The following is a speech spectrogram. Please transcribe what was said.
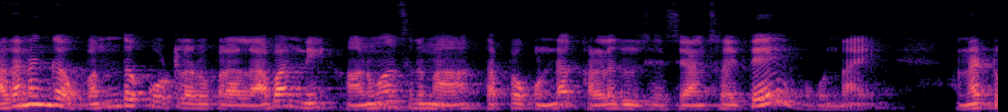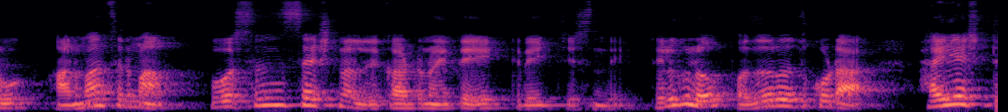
అదనంగా వంద కోట్ల రూపాయల లాభాన్ని హనుమాన్ సినిమా తప్పకుండా కళ్ళ చూసే ఛాన్సులు అయితే ఉన్నాయి. అన్నట్టు హనుమాన్ సినిమా ఓ సెన్సేషనల్ రికార్డును అయితే క్రియేట్ చేసింది. తెలుగులో పదో రోజు కూడా హైయెస్ట్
